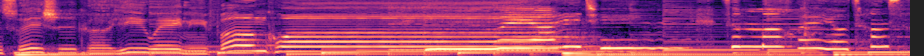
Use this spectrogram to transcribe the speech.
然随时可以为你疯狂。因为爱情，怎么会有沧桑？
